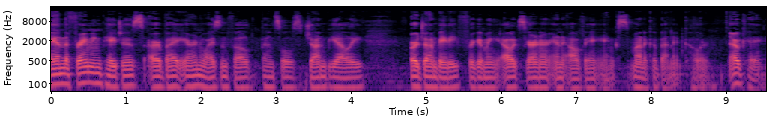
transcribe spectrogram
And the framing pages are by Aaron Wiesenfeld pencils. John Bialy or John Beatty, forgive me, Alex Garner, and Alve inks. Monica Bennett color. Okay.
